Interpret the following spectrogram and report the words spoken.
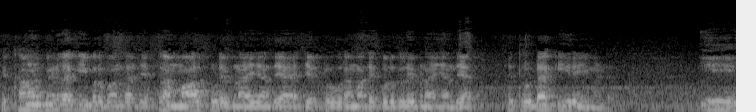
ਤੇ ਖਾਣ ਪੀਣ ਦਾ ਕੀ ਪ੍ਰਬੰਧ ਹੈ ਜਿਸ ਤਰ੍ਹਾਂ ਮਾਲ ਪੂੜੇ ਬਣਾਏ ਜਾਂਦੇ ਆ ਜੇ ਪ੍ਰੋਗਰਾਮਾਂ ਤੇ ਗੁਲਗੁਲੇ ਬਣਾਏ ਜਾਂਦੇ ਆ ਤੇ ਤੁਹਾਡਾ ਕੀ ਅਰੇਂਜਮੈਂਟ ਹੈ ਇਹ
